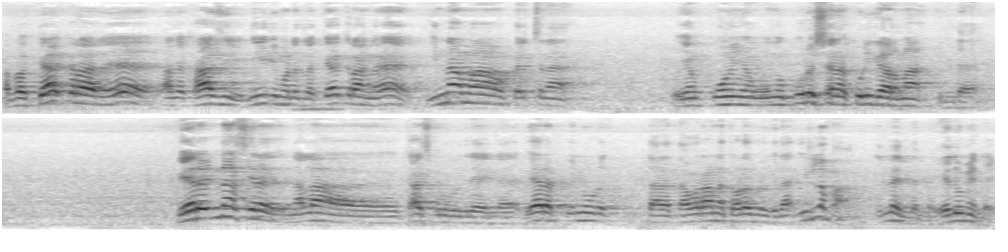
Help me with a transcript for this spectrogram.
அப்போ கேட்குறாரு அந்த காசி நீதிமன்றத்தில் கேட்குறாங்க என்னம்மா பிரச்சனை? என் உங்கள் புருஷனை குடிக்காரனா? இல்லை. வேற என்ன செய்யறது நல்லா காசு கொடுக்குறதுல இல்லை? வேற பெண்ணோட த தவறான தொடர்பு இருக்குதா? இல்லைம்மா. இல்லை இல்லை இல்லை எதுவுமே இல்லை.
